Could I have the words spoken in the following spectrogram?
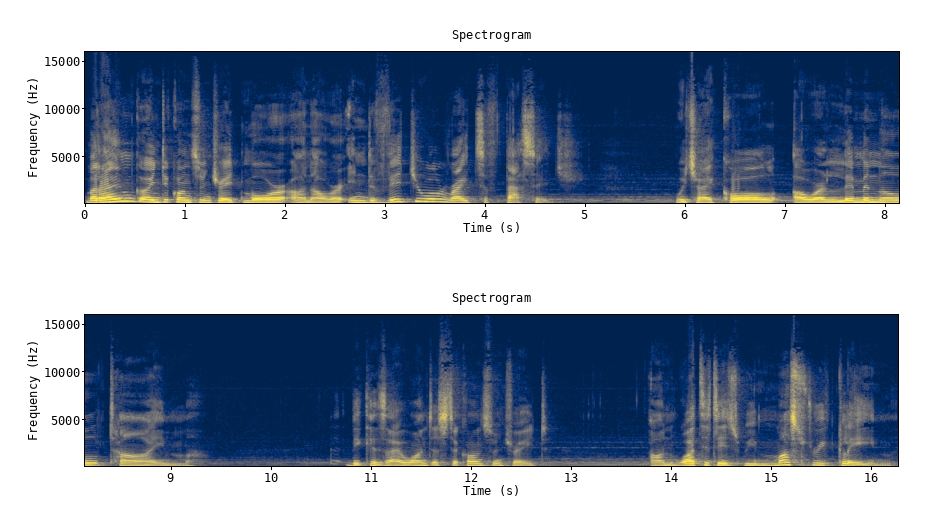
But I'm going to concentrate more on our individual rites of passage, which I call our liminal time, because I want us to concentrate on what it is we must reclaim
